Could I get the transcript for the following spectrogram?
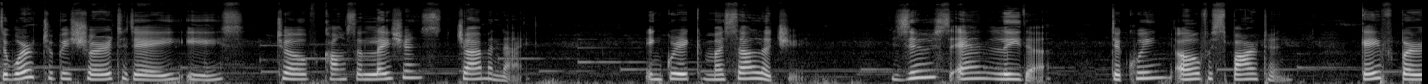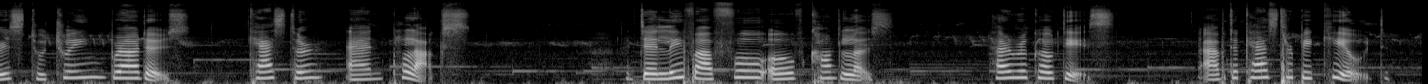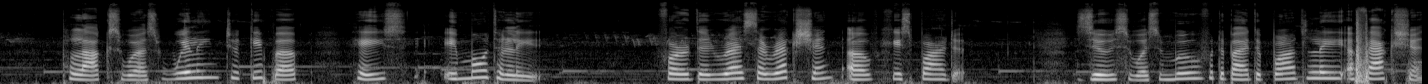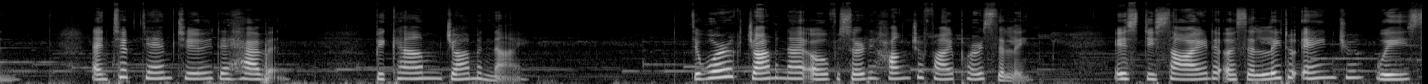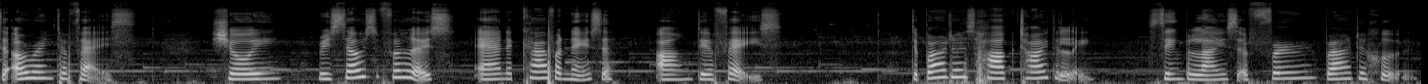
The word to be sure today is 12 constellations Gemini. In Greek mythology, Zeus and Leda, the queen of Sparta, gave birth to twin brothers, Castor and Pollux. They live are full of countless Heraclitus. After Castor be killed, Pollux was willing to give up his immortality for the resurrection of his brother. Zeus was moved by the brotherly affection and took them to the heaven, become Gemini. The work Gemini of 1305 porcelain is designed as a little angel with the oriental face, showing resourcefulness and carefulness on their face. The brothers hug tightly, symbolize a firm brotherhood.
